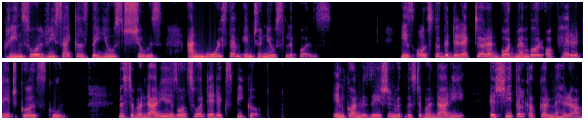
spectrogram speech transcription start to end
Green Soul recycles the used shoes and molds them into new slippers. He is also the director and board member of Heritage Girls School. Mr. Bhandari is also a TEDx speaker. In conversation with Mr. Bhandari is Sheetal Kakkar Mehra,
